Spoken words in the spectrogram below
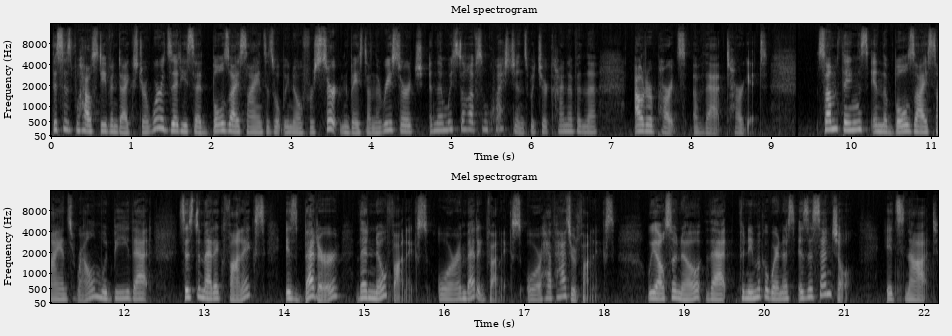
This is how Stephen Dykstra words it. He said, Bullseye science is what we know for certain based on the research, and then we still have some questions, which are kind of in the outer parts of that target. Some things in the bullseye science realm would be that systematic phonics is better than no phonics or embedded phonics or haphazard phonics. We also know that phonemic awareness is essential. It's not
